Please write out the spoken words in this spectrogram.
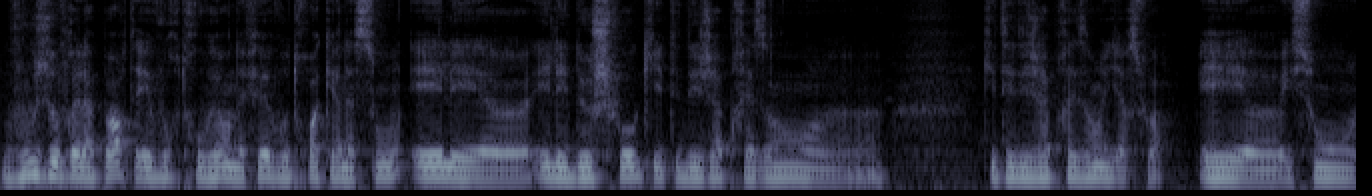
Vous ouvrez la porte et vous retrouvez en effet vos trois canassons et les, euh, et les deux chevaux qui étaient déjà présents, euh, qui étaient déjà présents hier soir. Et ils sont,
